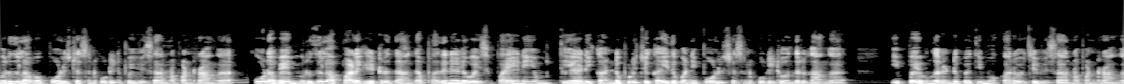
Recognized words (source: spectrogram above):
மிருதுலாவை போலீஸ் ஸ்டேஷன் கூட்டிட்டு போய் விசாரணை பண்றாங்க. கூடவே மிருதுலா பழகிட்டு இருந்த அந்த பதினேழு வயசு பையனையும் தேடி கண்டுபிடிச்சு கைது பண்ணி போலீஸ் ஸ்டேஷன் கூட்டிட்டு வந்திருக்காங்க. இப்போ இவங்க ரெண்டு பேர்த்தையும் உட்கார வச்சு விசாரணை பண்றாங்க.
